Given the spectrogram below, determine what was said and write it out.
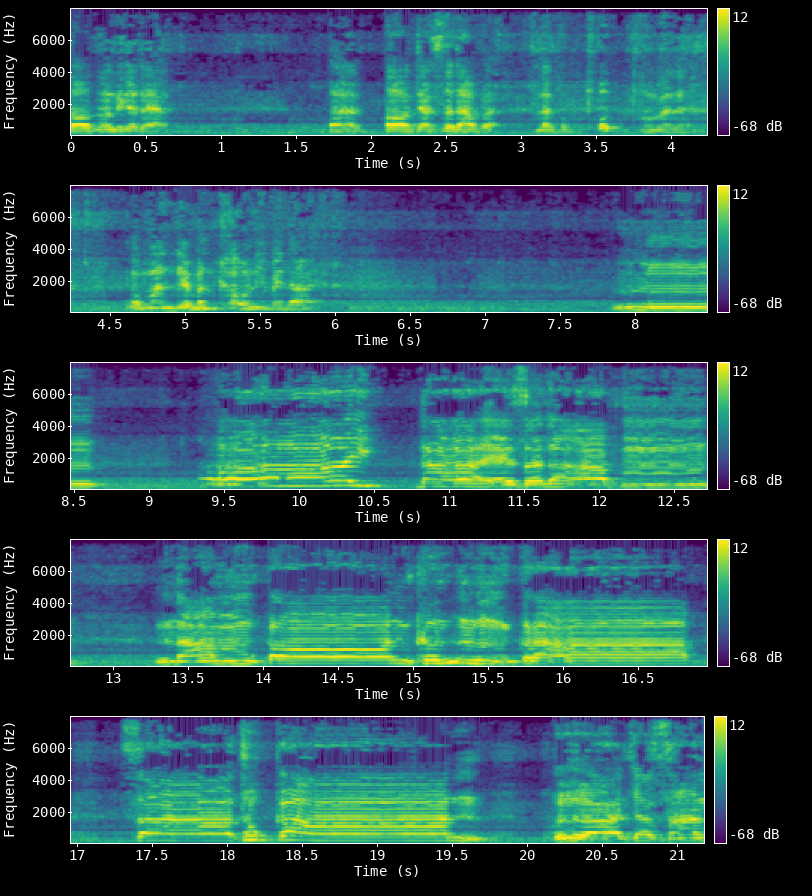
ต่อตรงนี้ก็ได้ต่อจากสดับอะแล้วก็ปุ๊บเข้าไปเลยเพราะมันเดี๋ยวมันเข้านี่ไม่ได้ อืมอ้ได้สดับนำกลอนขึ้นกราบ สาธุการ เพื่อจะสรร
